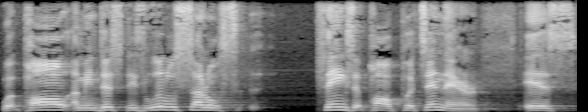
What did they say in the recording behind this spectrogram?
what Paul, I mean, this, these little subtle things that Paul puts in there is,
